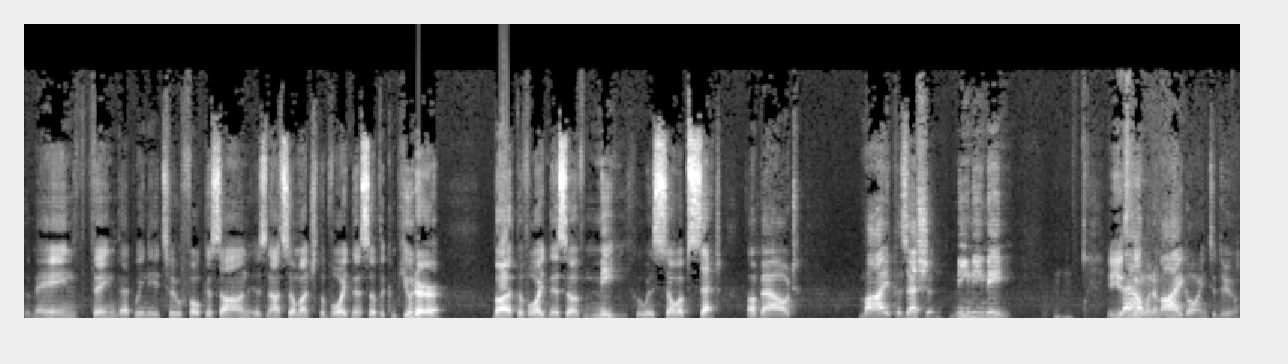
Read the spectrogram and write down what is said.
the main thing that we need to focus on is not so much the voidness of the computer, but the voidness of me, who is so upset about my possession. Me, me, me. Если, Now, what am I going to do?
